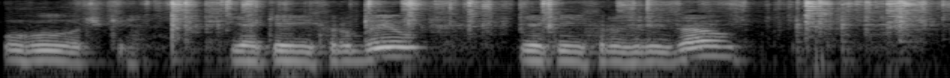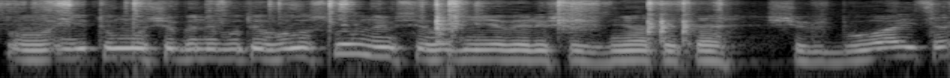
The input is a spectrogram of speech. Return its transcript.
уголочки, як я їх робив, як я їх розрізав. О, і тому, щоб не бути голословним, сьогодні я вирішив зняти те, що відбувається.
